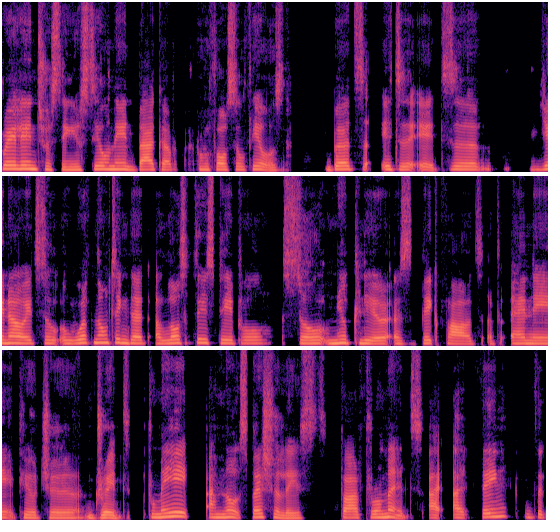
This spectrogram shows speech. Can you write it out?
really interesting. You still need backup from fossil fuels, but it's it's uh, you know it's uh, worth noting that a lot of these people saw nuclear as big part of any future grid. For me, I'm not a specialist. Far from it. I, I think the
